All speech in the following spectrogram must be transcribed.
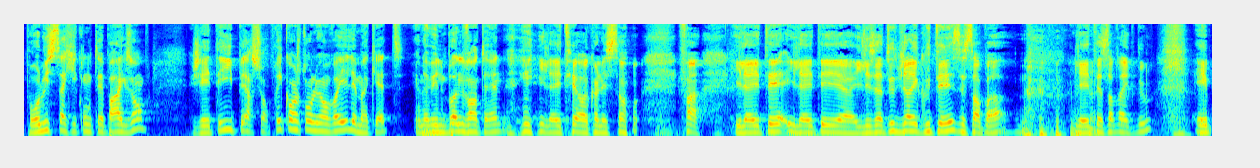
pour lui c'est ça qui comptait. Par exemple, j'ai été hyper surpris quand on lui a envoyé les maquettes. Il y en avait une bonne vingtaine. il a été reconnaissant. Enfin, il a été, il a été, euh, il les a toutes bien écoutées. C'est sympa. il a été sympa avec nous. Et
